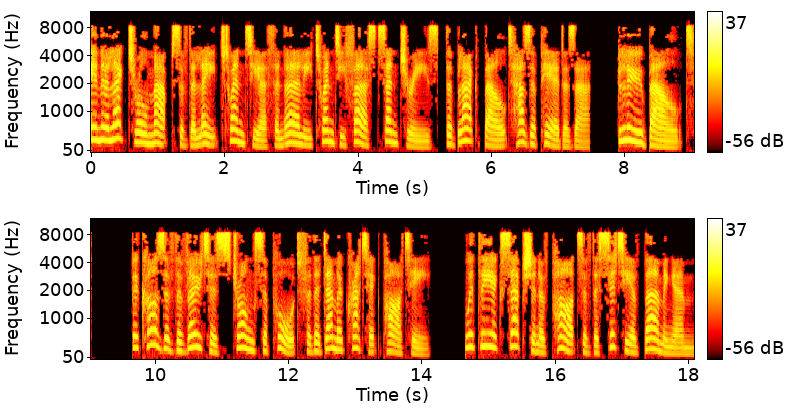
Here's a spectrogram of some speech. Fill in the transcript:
In electoral maps of the late 20th and early 21st centuries, the Black Belt has appeared as a «blue belt» because of the voters' strong support for the Democratic Party. With the exception of parts of the city of Birmingham,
